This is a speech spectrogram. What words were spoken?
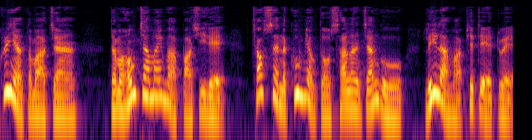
ခရိယန်တမချန်းဓမ္မဟောင်းကျမ်းပိုင်းမှာပါရှိတဲ့62ခုမြောက်သောစာလံကျမ်းကိုလေ့လာမှာဖြစ်တဲ့အတွက်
